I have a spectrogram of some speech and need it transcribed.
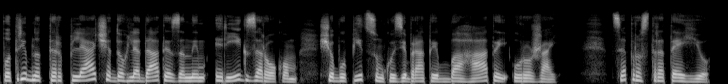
Потрібно терпляче доглядати за ним рік за роком, щоб у підсумку зібрати багатий урожай. Це про стратегію,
